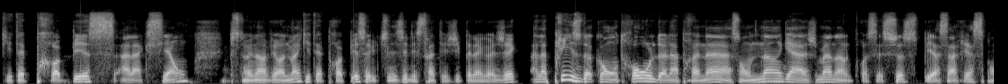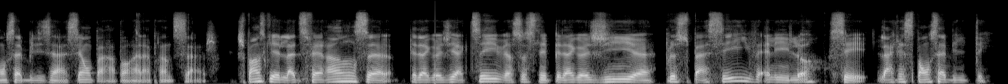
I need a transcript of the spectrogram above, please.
qui était propice à l'action, puis c'est un environnement qui était propice à utiliser des stratégies pédagogiques, à la prise de contrôle de l'apprenant, à son engagement dans le processus, puis à sa responsabilisation par rapport à l'apprentissage. Je pense que la différence euh, pédagogie active versus les pédagogies euh, plus passives, elle est là. C'est la responsabilité.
